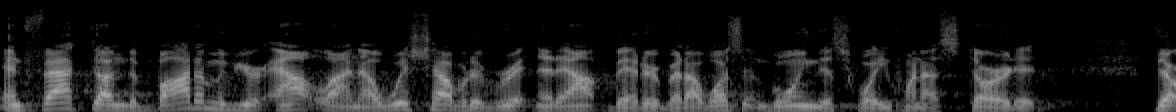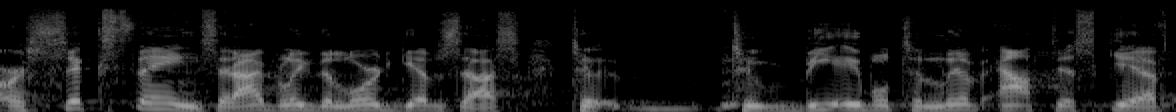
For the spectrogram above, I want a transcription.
In fact, on the bottom of your outline, I wish I would have written it out better, but I wasn't going this way when I started. There are six things that I believe the Lord gives us to, to be able to live out this gift.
